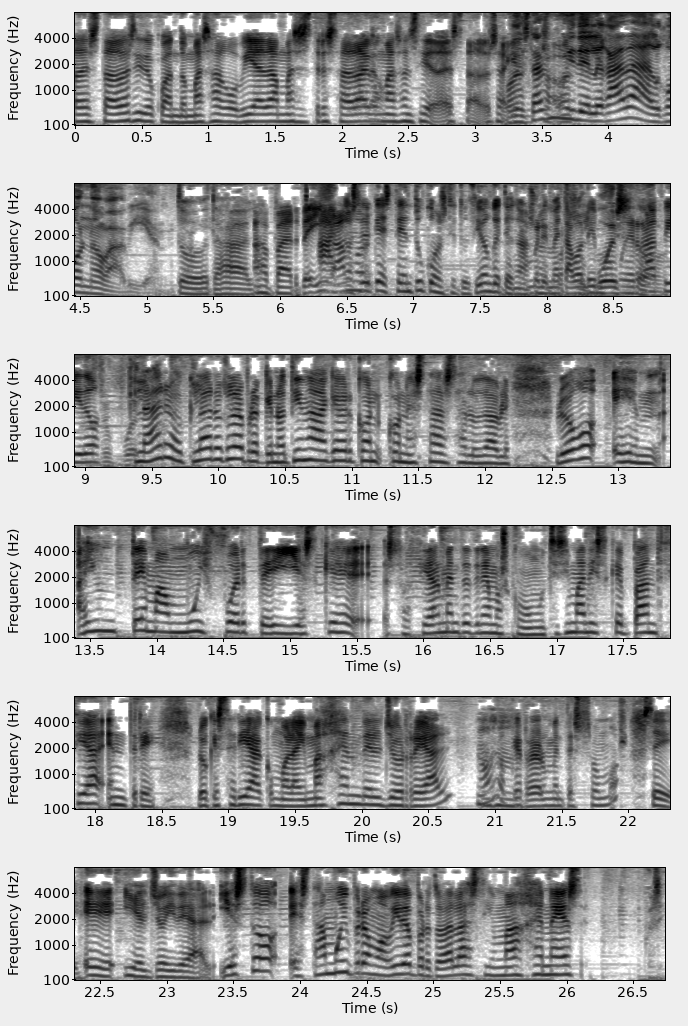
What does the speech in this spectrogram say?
delgada he estado ha sido cuando más agobiada, más estresada, con más ansiedad he estado. O sea, Cuando estás muy delgada, algo no va bien. Total. Aparte, y A no ser que esté en tu constitución, que tengas Hombre, un metabolismo muy supuesto, rápido. por supuesto. Claro, claro, claro, pero que no tiene nada que ver con, con estar saludable. Luego, eh, hay un tema muy fuerte y es que socialmente tenemos como muchísima discrepancia entre lo que sería como la imagen del yo real, ¿no? Lo que realmente somos, eh, y el yo ideal. Y esto está muy promovido por todas las imágenes pues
